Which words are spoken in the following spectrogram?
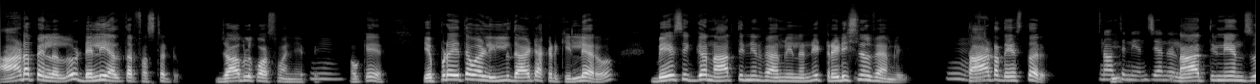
ఆడపిల్లలు ఢిల్లీ వెళ్తారు ఫస్ట్ అటు జాబుల కోసం అని చెప్పి. ఓకే? ఎప్పుడైతే వాళ్ళు ఇల్లు దాటి అక్కడికి వెళ్ళారో బేసిక్గా నార్త్ ఇండియన్ ఫ్యామిలీలన్నీ ట్రెడిషనల్ ఫ్యామిలీ తాట తీస్తారు. North Indians general north Indians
